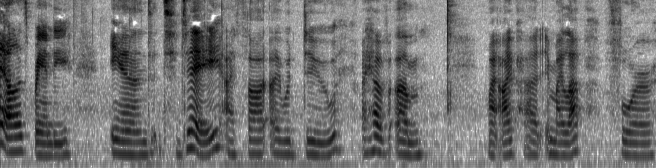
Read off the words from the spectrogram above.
Hi all, it's Brandy. And today I thought I would do, I have um, my iPad in my lap for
